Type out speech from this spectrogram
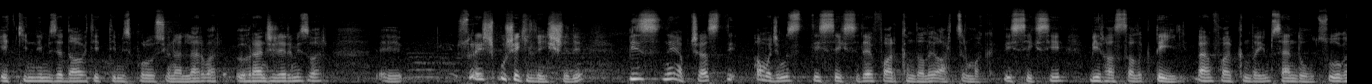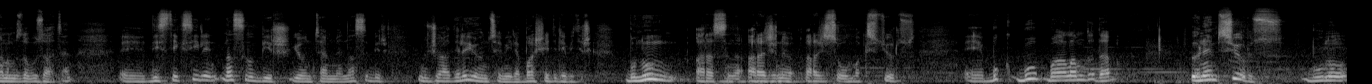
etkinliğimize davet ettiğimiz profesyoneller var, öğrencilerimiz var. Ee, süreç bu şekilde işledi. Biz ne yapacağız? Amacımız dislekside farkındalığı arttırmak. Disleksi bir hastalık değil. Ben farkındayım, sen de ol. Sloganımız da bu zaten. Ee, disleksiyle nasıl bir yöntemle, nasıl bir mücadele yöntemiyle baş edilebilir? Bunun arasını, aracını, aracısı olmak istiyoruz. Ee, bu, bu bağlamda da önemsiyoruz. Bunu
